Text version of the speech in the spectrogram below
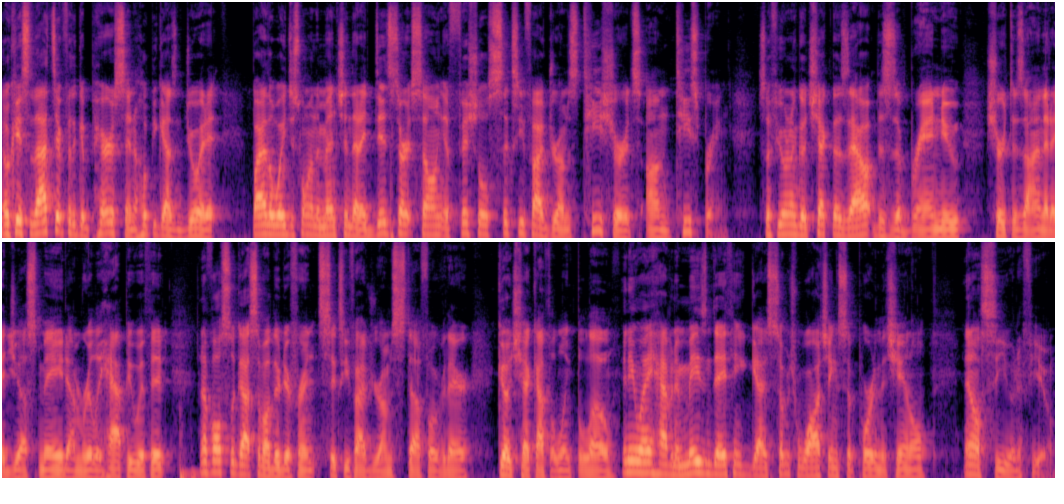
Okay, so that's it for the comparison. I hope you guys enjoyed it. By the way, just wanted to mention that I did start selling official 65 Drums t-shirts on Teespring. So if you want to go check those out, this is a brand new shirt design that I just made. I'm really happy with it. And I've also got some other different 65 drums stuff over there. Go check out the link below. Anyway, have an amazing day. Thank you guys so much for watching, supporting the channel, and I'll see you in a few.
